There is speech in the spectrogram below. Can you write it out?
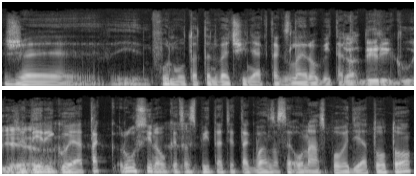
že furt mu to ten väčší nejak tak zle robí. Tak, ja, diriguje. Že diriguje. A tak Rusinov, keď sa spýtate, tak vám zase o nás povedia toto.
